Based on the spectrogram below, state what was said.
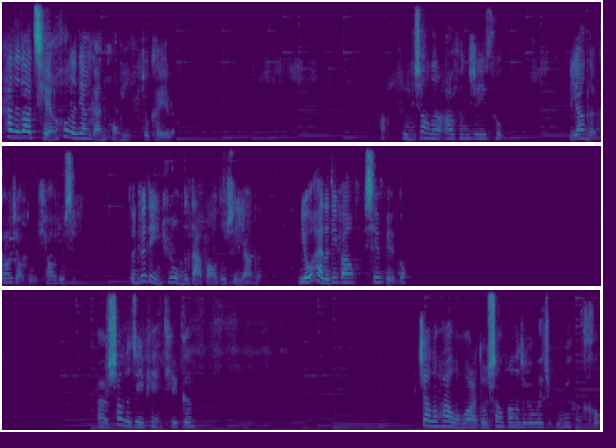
看得到前后的量感统一就可以了。好，顶上呢二分之一处，一样的高角度挑就行。整个顶区我们的打薄都是一样的，刘海的地方先别动，耳上的这一片贴根。这样的话，我们耳朵上方的这个位置不会很厚。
